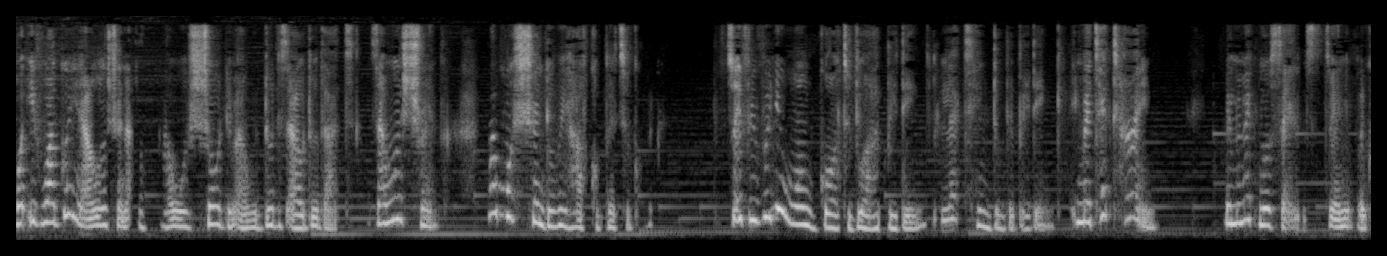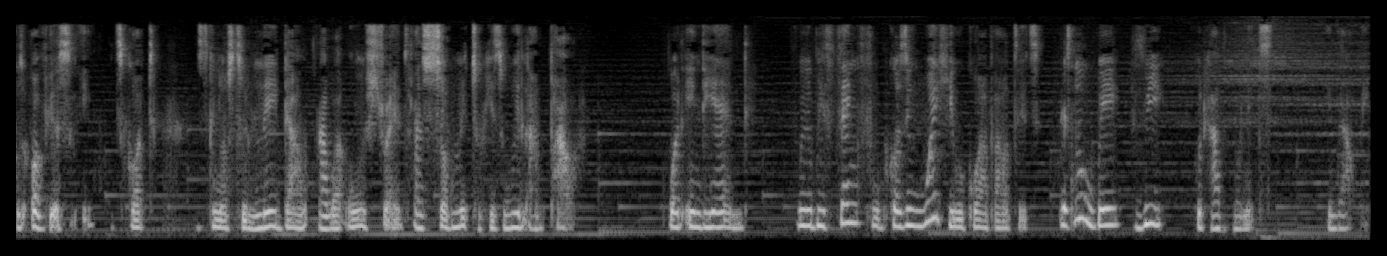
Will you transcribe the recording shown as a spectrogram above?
But if we're going our own strength, I will show them, I will do this, I will do that. It's our own strength. How much strength do we have compared to God? So if we really want God to do our bidding, let Him do the bidding. It may take time. It may make no sense to anybody because obviously it's God asking us to lay down our own strength and submit to His will and power. But in the end, we will be thankful because the way He will go about it, there's no way we could have done it in that way.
